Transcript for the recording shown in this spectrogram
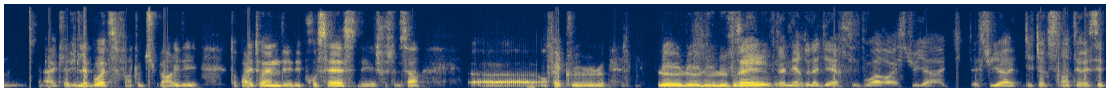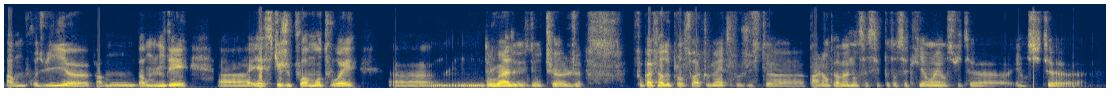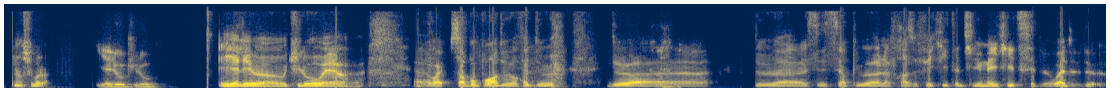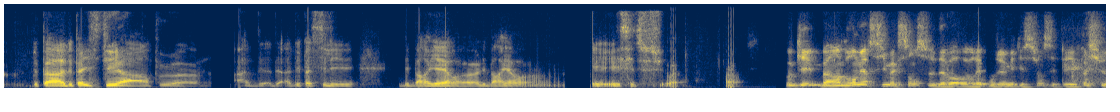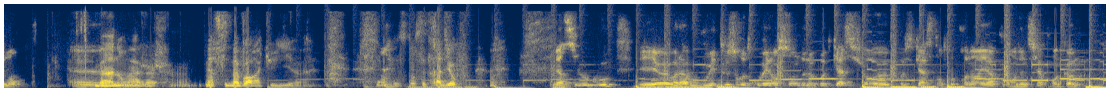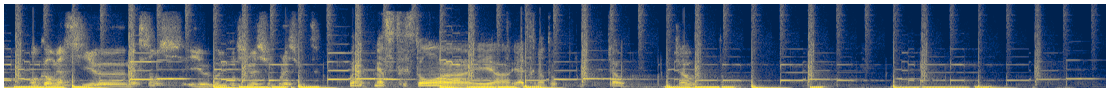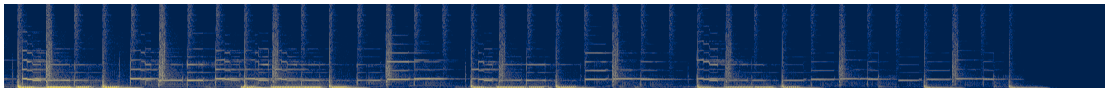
avec la vie de la boîte. Enfin, comme tu parlais des, t'en parlais toi-même des, des process, des choses comme ça. Euh, en fait, le, le, le, le, vrai, vrai nerf de la guerre, c'est de voir euh, est-ce qu'il y a, est-ce qu'il y a quelqu'un qui sera intéressé par mon produit, euh, par, mon, par mon idée, euh, et est-ce que je vais pouvoir m'entourer. Euh, donc voilà, donc euh, je, faut pas faire de plan sur la comète, faut juste parler en permanence à ses potentiels clients et ensuite, et ensuite, et ensuite voilà. Y aller au culot. Et y aller au culot, ouais, ouais, c'est un bon point de, en fait, de, de de euh, c'est un peu euh, la phrase fake it until you make it c'est de ouais de, de de pas de pas hésiter à un peu euh, à, à, dépasser les les barrières les barrières et, et c'est ouais. Ok ben un grand merci Maxence d'avoir répondu à mes questions c'était passionnant euh... ben non merci de m'avoir accueilli dans cette radio Merci beaucoup. Et euh, voilà, vous pouvez tous retrouver l'ensemble de nos podcasts sur euh, podcastentrepreneuriat.ondoncia.com. Encore merci euh, Maxence et euh, bonne continuation pour la suite. Ouais, merci Tristan et, et à très bientôt. Ciao. Ciao.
